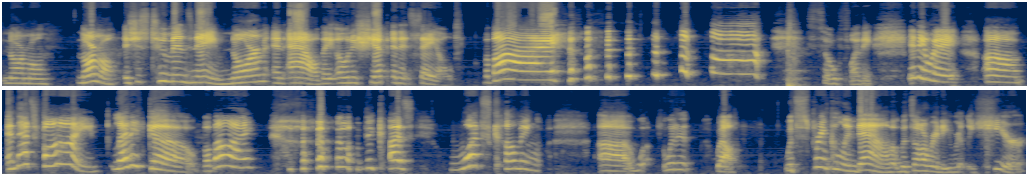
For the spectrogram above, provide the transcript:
Normal. Normal. It's just two men's name norm and al. They own a ship and it sailed. Bye-bye so funny. Anyway, um, and that's fine. Let it go. Bye bye. because what's coming, uh, what it, well, what's sprinkling down, but what's already really here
